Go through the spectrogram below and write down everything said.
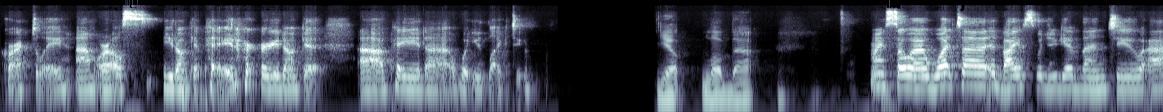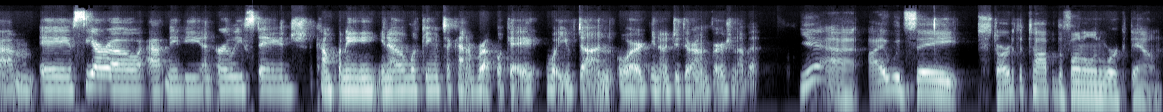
correctly um, or else you don't get paid or, you don't get uh, paid uh, what you'd like to. Yep love that Nice. So, uh, what uh, advice would you give then to um, a CRO at maybe an early stage company, you know, looking to kind of replicate what you've done or, you know, do their own version of it? Yeah, I would say start at the top of the funnel and work down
